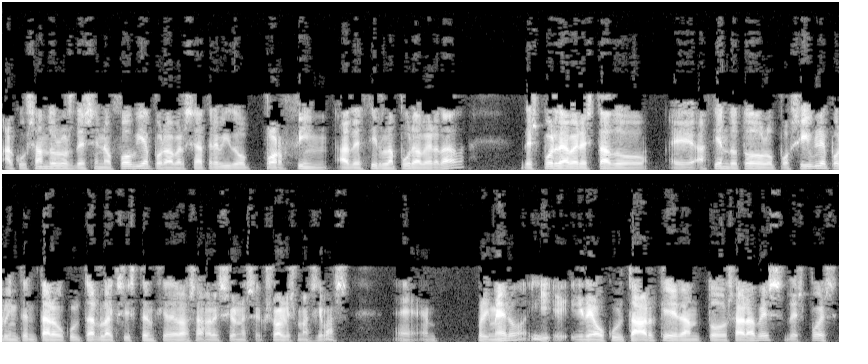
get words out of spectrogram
acusándolos de xenofobia por haberse atrevido por fin a decir la pura verdad después de haber estado eh, haciendo todo lo posible por intentar ocultar la existencia de las agresiones sexuales masivas eh, primero y, de ocultar que eran todos árabes después.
